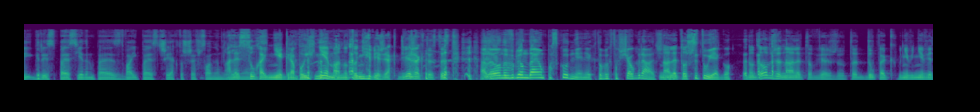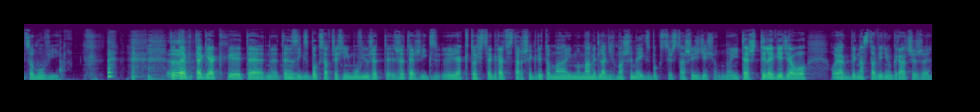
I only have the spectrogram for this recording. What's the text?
gry z PS1, PS2 i PS3, jak to szef Sony mówi. Ale nie? słuchaj, nie gra, bo ich nie ma, no to nie wiesz jak, wiesz jak to jest. To jest... Ale one wyglądają paskudnie, nie? Kto by kto chciał grać? No ale to... cytuję go. No dobrze, no ale to wiesz, no, to dupek nie, nie wie co mówi. To tak, tak jak ten, ten z Xboxa wcześniej mówił, że, te, że też jak ktoś chce grać w starsze gry, to ma, mamy dla nich maszynę Xbox 360. No i też tyle wiedział o, o jakby nastawieniu graczy, że,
